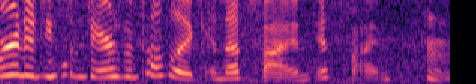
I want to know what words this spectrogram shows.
we're gonna do some dares in public. And that's fine. It's fine. Hmm.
